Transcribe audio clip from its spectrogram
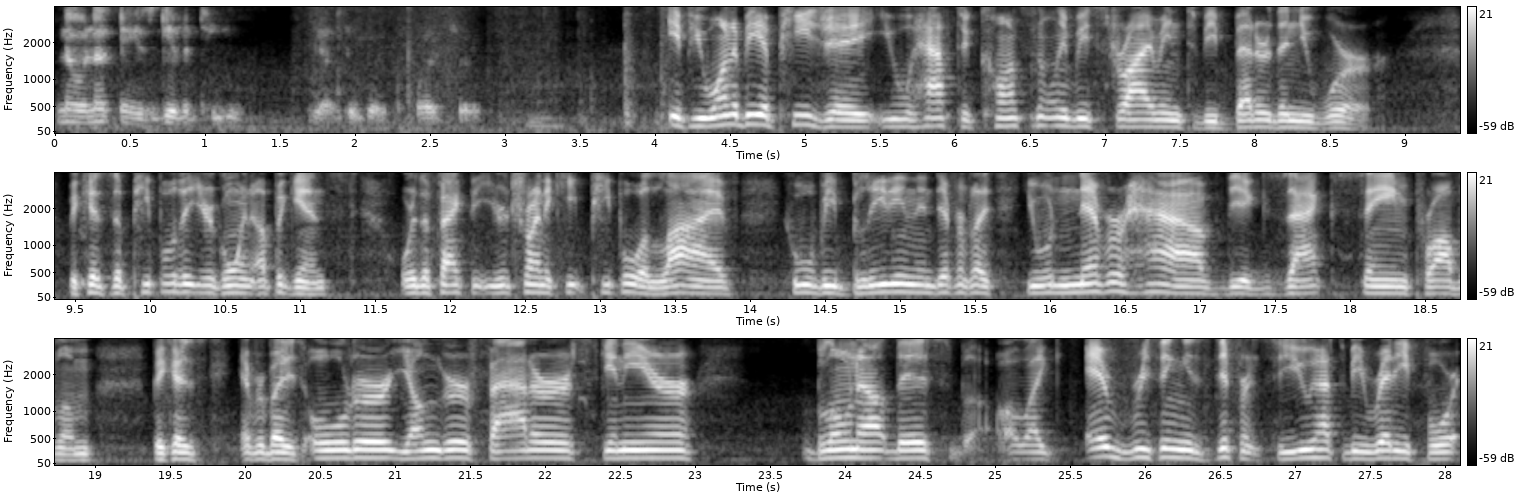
No, nothing is given to you. You have to work hard for it. If you want to be a PJ, you have to constantly be striving to be better than you were because the people that you're going up against or the fact that you're trying to keep people alive who will be bleeding in different places you will never have the exact same problem because everybody's older younger fatter skinnier blown out this uh, like everything is different so you have to be ready for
